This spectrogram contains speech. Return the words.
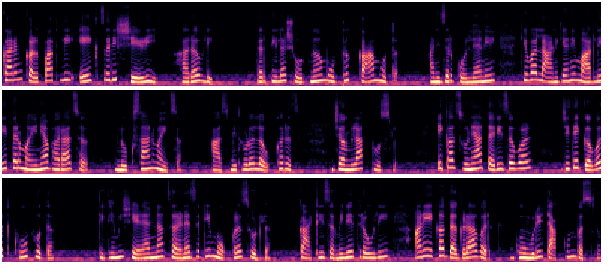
कारण कळपातली एक जरी शेळी हरवली तर तिला शोधणं मोठं काम होतं. आणि जर कोल्ह्याने किंवा लांडग्याने मारली तर महिन्याभराचं नुकसान व्हायचं. आज मी थोडं लवकरच जंगलात पोहोचलो. एका जुन्या तरीजवळ जिथे गवत खूप होतं तिथे मी शेळ्यांना चरण्यासाठी मोकळं सोडलं. काठी जमिनीत रोवली आणि एका दगडावर घोंगडी टाकून बसलो.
